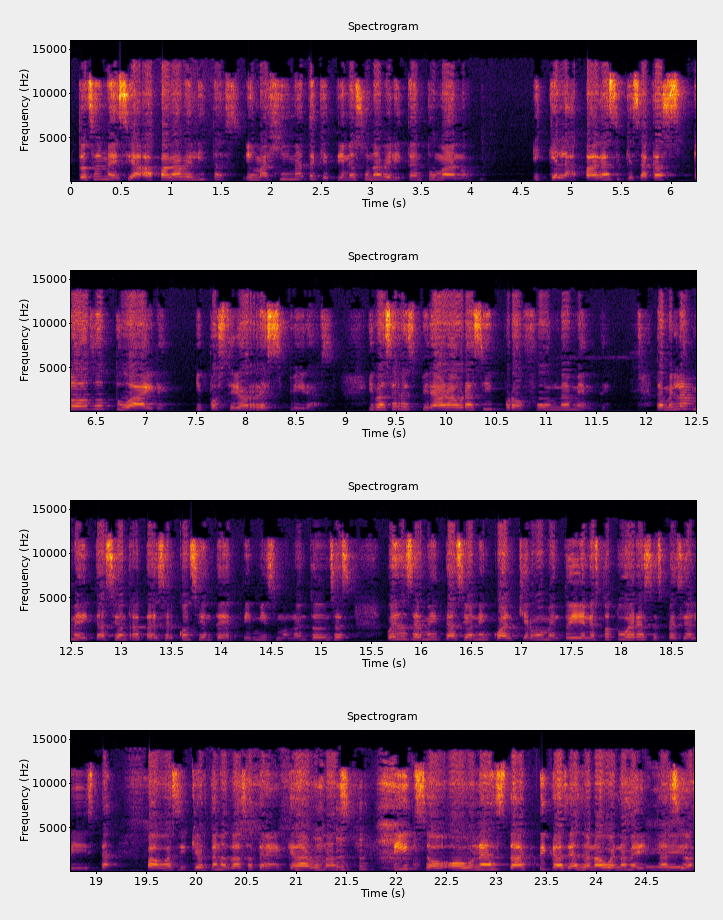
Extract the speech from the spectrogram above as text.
Entonces me decía, apaga velitas. Imagínate que tienes una velita en tu mano y que la apagas y que sacas todo tu aire y posterior respiras. Y vas a respirar ahora sí profundamente. También la meditación trata de ser consciente de ti mismo, ¿no? Entonces, puedes hacer meditación en cualquier momento y en esto tú eres especialista, Pau, así que ahorita nos vas a tener que dar unos tips o, unas tácticas de hacer una buena meditación.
